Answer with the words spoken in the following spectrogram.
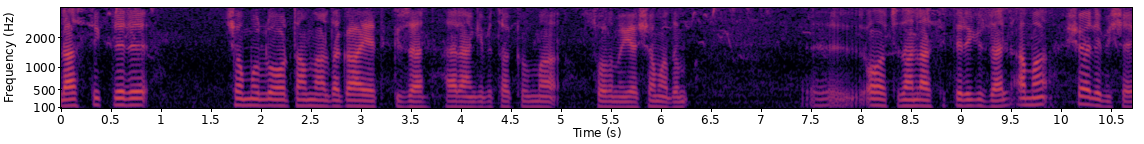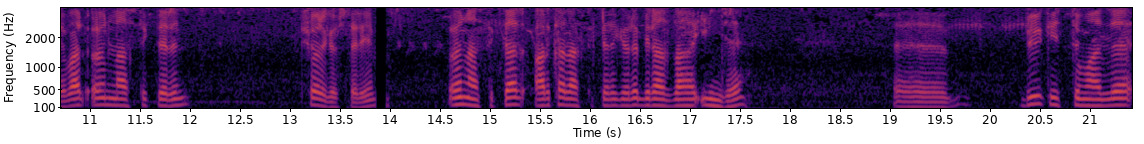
lastikleri çamurlu ortamlarda gayet güzel. Herhangi bir takılma sorunu yaşamadım. O açıdan lastikleri güzel ama şöyle bir şey var. Ön lastiklerin şöyle göstereyim. Ön lastikler arka lastiklere göre biraz daha ince. Ee, büyük ihtimalle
